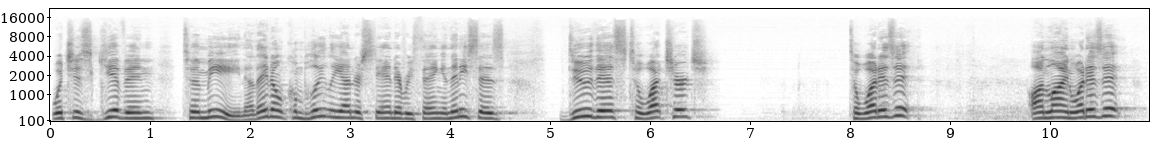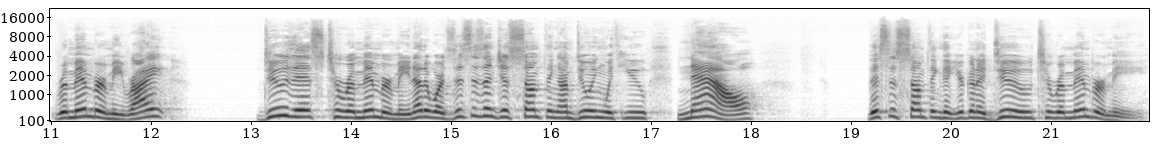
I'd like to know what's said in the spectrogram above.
which is given to me. Now, they don't completely understand everything. And then he says, Do this to what church? To what is it? Online, what is it? Remember me, right? Do this to remember me. In other words, this isn't just something I'm doing with you now this is something that you're going to do to remember me.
